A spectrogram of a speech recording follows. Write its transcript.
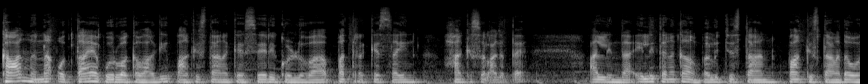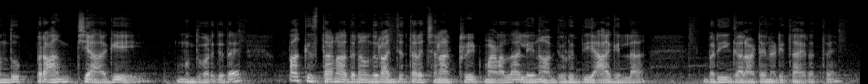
ಖಾನ್ನನ್ನು ಒತ್ತಾಯಪೂರ್ವಕವಾಗಿ ಪಾಕಿಸ್ತಾನಕ್ಕೆ ಸೇರಿಕೊಳ್ಳುವ ಪತ್ರಕ್ಕೆ ಸೈನ್ ಹಾಕಿಸಲಾಗುತ್ತೆ. ಅಲ್ಲಿಂದ ಇಲ್ಲಿ ತನಕ ಬಲೂಚಿಸ್ತಾನ್ ಪಾಕಿಸ್ತಾನದ ಒಂದು ಪ್ರಾಂತ್ಯ ಆಗಿ ಮುಂದುವರೆದಿದೆ. ಪಾಕಿಸ್ತಾನ ಅದನ್ನು ಒಂದು ರಾಜ್ಯ ಥರ ಚೆನ್ನಾಗಿ ಟ್ರೀಟ್ ಮಾಡಲ್ಲ, ಅಲ್ಲೇನೂ ಅಭಿವೃದ್ಧಿ ಆಗಿಲ್ಲ. ಬರೀ ಗಲಾಟೆ ನಡೀತಾ ಇರುತ್ತೆ.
